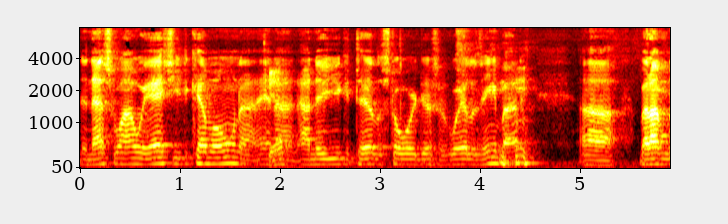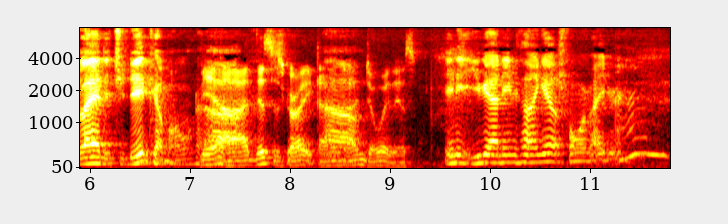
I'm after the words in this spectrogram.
and that's why we asked you to come on. I, and Yeah. I, I knew you could tell the story just as well as anybody. uh, but I'm glad that you did come on. Yeah, Uh, this is great. I, I uh, enjoy this. any, you got anything else for me, Major? um,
